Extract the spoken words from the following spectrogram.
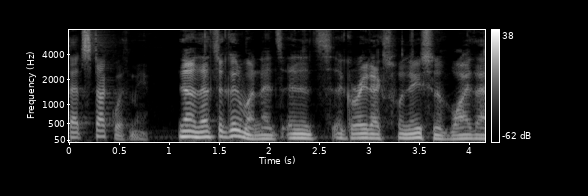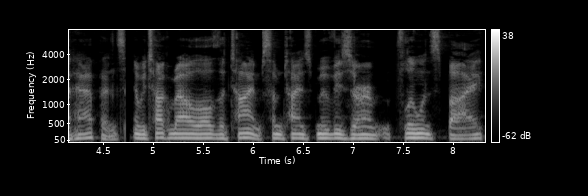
that stuck with me. No, that's a good one. It's, and it's a great explanation of why that happens. And we talk about it all the time. Sometimes movies are influenced by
